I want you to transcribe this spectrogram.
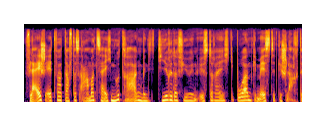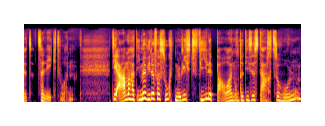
Fleisch etwa darf das AMA-Zeichen nur tragen, wenn die Tiere dafür in Österreich geboren, gemästet, geschlachtet, zerlegt wurden. Die AMA hat immer wieder versucht, möglichst viele Bauern unter dieses Dach zu holen.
